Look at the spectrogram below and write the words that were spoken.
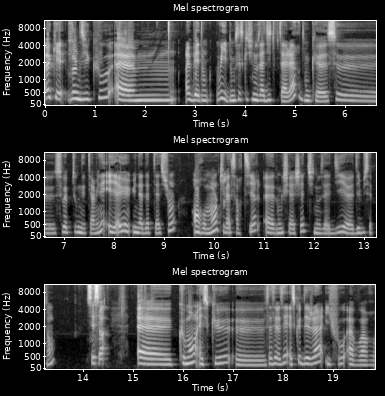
Ok, donc du coup, euh, eh ben donc oui, donc c'est ce que tu nous as dit tout à l'heure. Donc euh, ce, ce webtoon est terminé et il y a eu une adaptation en roman qui va sortir euh, donc chez Hachette. Tu nous as dit euh, début septembre. C'est ça. Euh, comment est-ce que ça s'est passé? Est-ce que déjà il faut avoir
